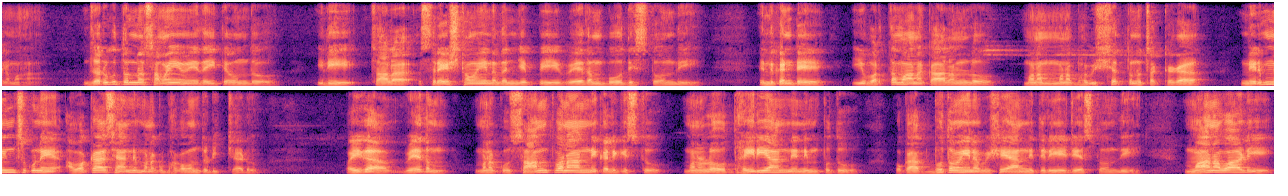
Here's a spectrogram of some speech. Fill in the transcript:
నమ. జరుగుతున్న సమయం ఏదైతే ఉందో ఇది చాలా శ్రేష్టమైనదని చెప్పి వేదం బోధిస్తోంది. ఎందుకంటే ఈ వర్తమాన కాలంలో మనం మన భవిష్యత్తును చక్కగా నిర్మించుకునే అవకాశాన్ని మనకు భగవంతుడిచ్చాడు పైగా వేదం మనకు సాంత్వనాన్ని కలిగిస్తూ మనలో ధైర్యాన్ని నింపుతూ ఒక అద్భుతమైన విషయాన్ని తెలియజేస్తోంది. మానవాళి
